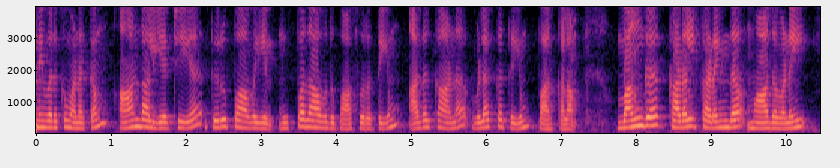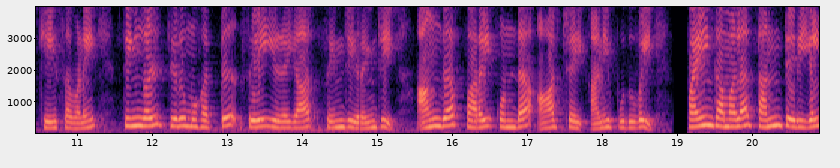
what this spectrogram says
அனைவருக்கும் வணக்கம். ஆண்டாள் இயற்றிய திருப்பாவையின் முப்பதாவது பாசுரத்தையும் அதற்கான விளக்கத்தையும் பார்க்கலாம். வங்க கடல் கடைந்த மாதவனை கேசவனை திங்கள் திருமுகத்து சேயிழையார் சென்றிறைஞ்சி அங்க பறை கொண்ட ஆற்றை அணி புதுவை பைங்கமல தன் தெரியல்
